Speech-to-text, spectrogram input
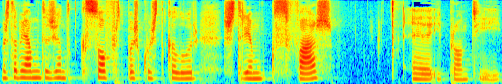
mas também há muita gente que sofre depois com este calor extremo que se faz. Uh, e pronto, e,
